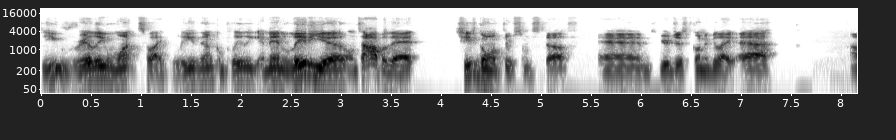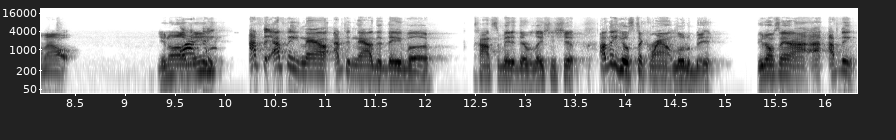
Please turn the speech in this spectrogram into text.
do you really want to like leave them completely? And then Lydia, on top of that, she's going through some stuff, and you're just going to be like, ah, I'm out. You know what Well, I I mean? think I think I think now I think now that they've uh consummated their relationship, I think he'll stick around a little bit. You know what I'm saying? I I, I think.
